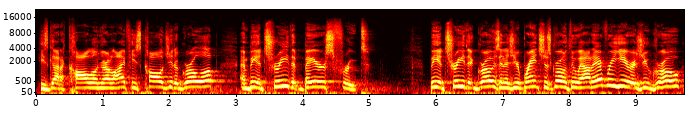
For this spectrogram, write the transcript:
He's got a call on your life. He's called you to grow up and be a tree that bears fruit. Be a tree that grows, and as your branches grow throughout every year, as you grow,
